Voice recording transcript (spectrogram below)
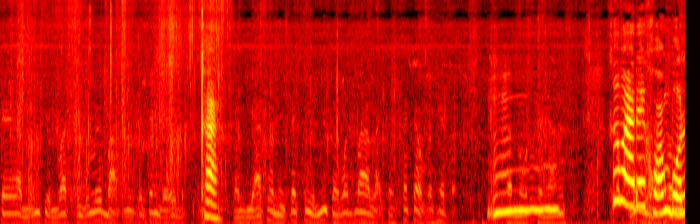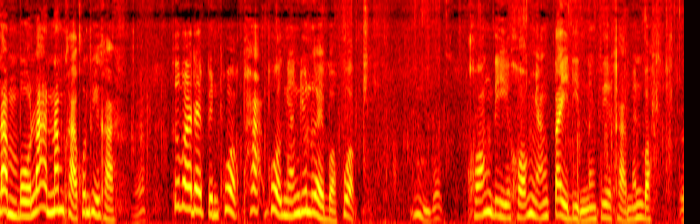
แต่เหมือนเขียนวัดถูเลยบัตรนี่ก็จังได๋ค่ะกันเหลียเท่านี้ตะกี้มีแต่วัดว่าหลายแต่เขาเจ้าก็เฮ็ดอืถนนกันยังคือว่าได้ของโบราณโบราณนํค่ะคุณพี่ค่ะ คือว่าได้เป็นพวกพระพวกยังอยู่เรื่อยบ่พวกอืมบ่ ของดีของหยังใต้ดินจังซี่ค่ะแม่นบ่เอ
